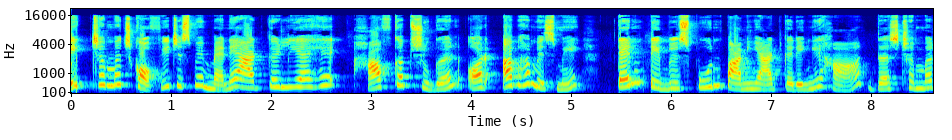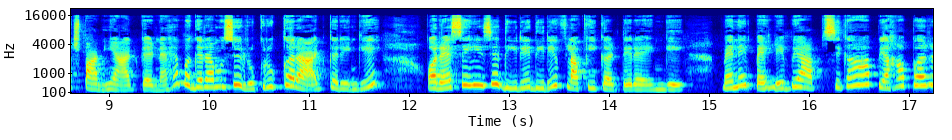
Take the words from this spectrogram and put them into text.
एक चम्मच कॉफ़ी जिसमें मैंने ऐड कर लिया है हाफ़ कप शुगर और अब हम इसमें टेन टेबल स्पून पानी ऐड करेंगे। हाँ दस चम्मच पानी ऐड करना है, मगर हम उसे रुक रुक कर ऐड करेंगे। और ऐसे ही इसे धीरे धीरे फ्लफी करते रहेंगे। मैंने पहले भी आपसे कहा, आप यहाँ पर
